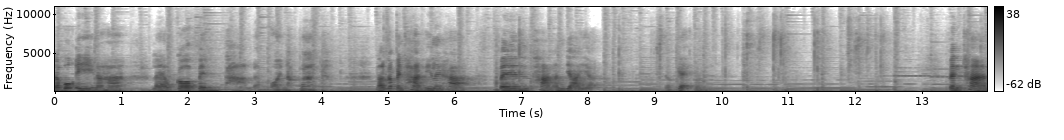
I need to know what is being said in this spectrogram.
ดับเบิลเอนะคะ แล้วก็เป็นถ่านแบบอ้อยหนักมาก แล้วก็เป็นถ่านนี้เลยค่ะ เป็นถ่านอันใหญ่อะเดี๋ยวแกะก่อน เป็นถ่าน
